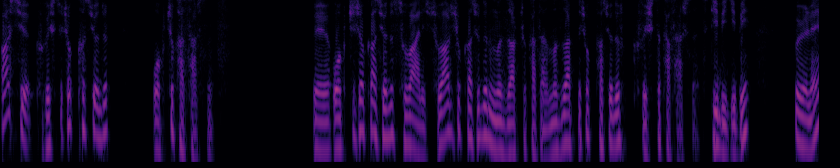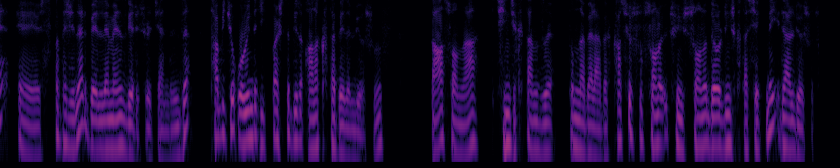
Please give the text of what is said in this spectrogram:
Karşı kılıçlı çok kasıyordur. Okçu kasarsınız. E, okçu çok kasıyordur süvari. Süvari çok kasıyordur mızrak çok kasar. Mızrak da çok kasıyordur kılıçlı kasarsınız gibi gibi. Böyle e, stratejiler belirlemeniz gerekiyor kendinize. Tabii ki oyunda ilk başta bir ana kıta belirliyorsunuz. Daha sonra ikinci kıtanızı bununla beraber kasıyorsunuz. Sonra üçüncü, sonra dördüncü kıta şeklinde ilerliyorsunuz.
